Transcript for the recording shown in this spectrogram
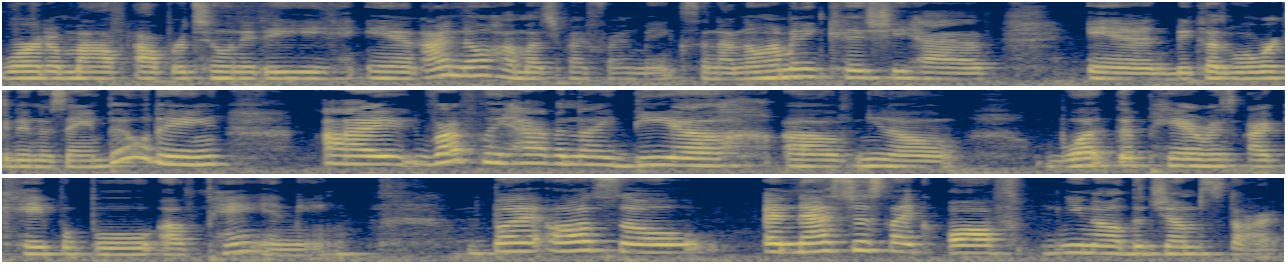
word of mouth opportunity. And I know how much my friend makes, and I know how many kids she have. And because we're working in the same building, I roughly have an idea of, you know, what the parents are capable of paying me. But also, and that's just like off, you know, the jump start.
